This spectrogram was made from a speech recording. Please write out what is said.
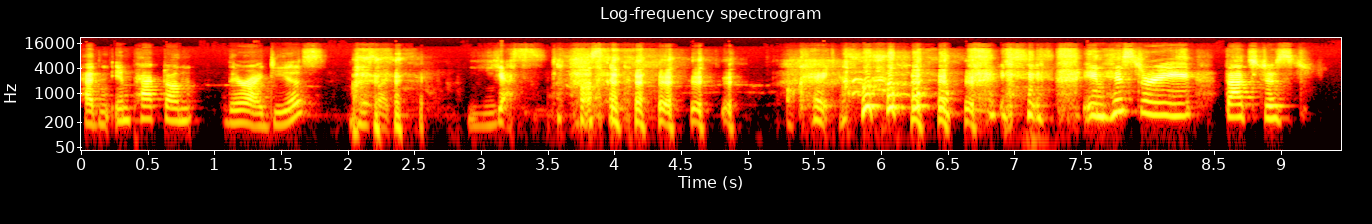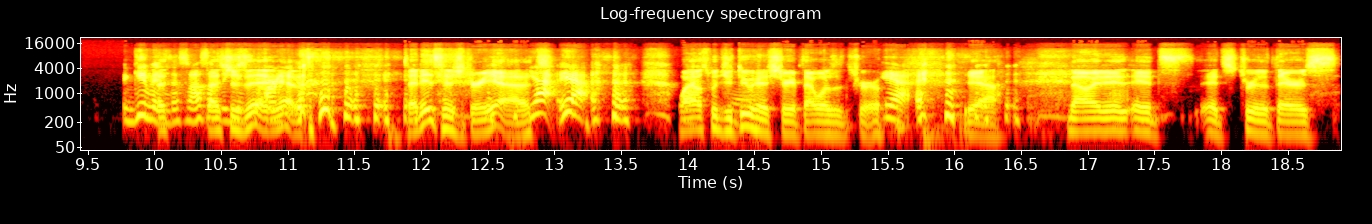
had an impact on their ideas Like, yes. Like, okay. in history, that's just a given. That's, that's not something that's just it. Yeah. that is history. Yeah. yeah. Yeah. Why else would you do history if that wasn't true? Yeah. yeah. No, it is, it's, it's true that there's,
